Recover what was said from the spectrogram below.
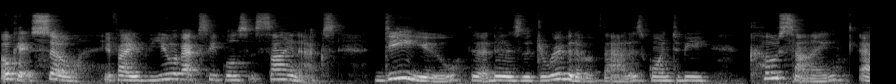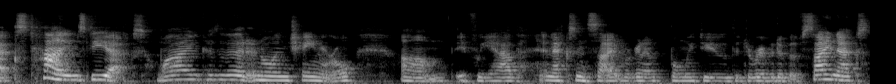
Okay, so if I have u of x equals sine x, du, that is the derivative of that, is going to be cosine x times dx. Why? Because of that annoying chain rule. Um, if we have an x inside, we're going to, when we do the derivative of sine x,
